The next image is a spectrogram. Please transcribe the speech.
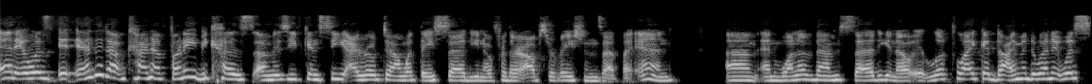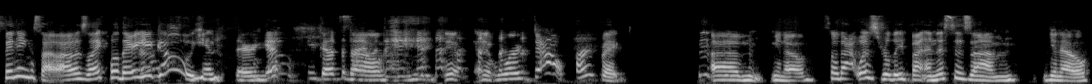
and it was it ended up kind of funny because um, as you can see, I wrote down what they said, you know, for their observations at the end. Um, and one of them said, you know, it looked like a diamond when it was spinning. So I was like, well, there you go. You know? There you go. You got the so diamond. it, it worked out perfect. Um, you know, so that was really fun. And this is, um, you know,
